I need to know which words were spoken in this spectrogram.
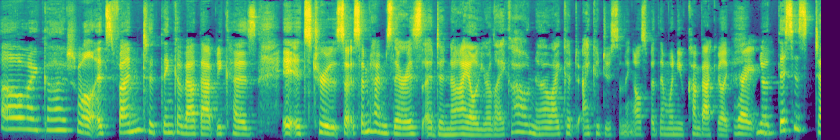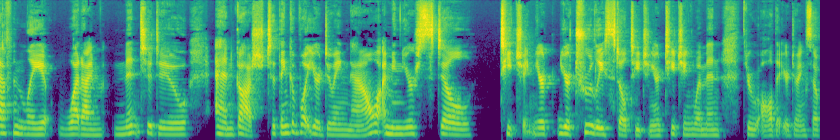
oh my gosh. Well, it's fun to think about that because it, it's true. So sometimes there is a denial. You're like, oh no, I could I could do something else. But then when you come back, you're like, right. no, this is definitely what I'm meant to do. And gosh, to think of what you're doing now, I mean, you're still teaching. You're you're truly still teaching. You're teaching women through all that you're doing. So,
